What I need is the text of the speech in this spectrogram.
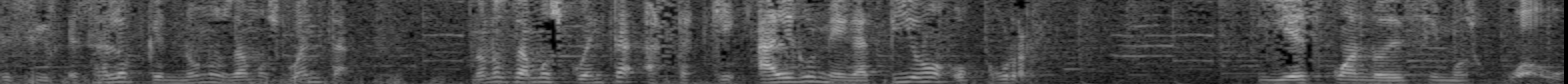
Es decir, es algo que no nos damos cuenta. No nos damos cuenta hasta que algo negativo ocurre. Y es cuando decimos, wow,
